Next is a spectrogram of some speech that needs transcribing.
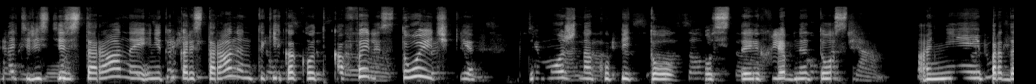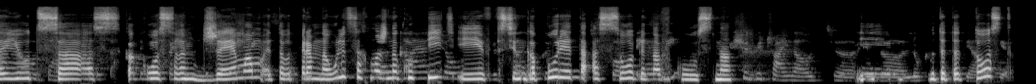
знаете, рес- рестораны, и не только рестораны, но такие как вот кафе или стоечки, где можно купить тосты, хлебный тост. Они продаются с кокосовым джемом. Это вот прям на улицах можно купить, и в Сингапуре это особенно вкусно. И вот этот тост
